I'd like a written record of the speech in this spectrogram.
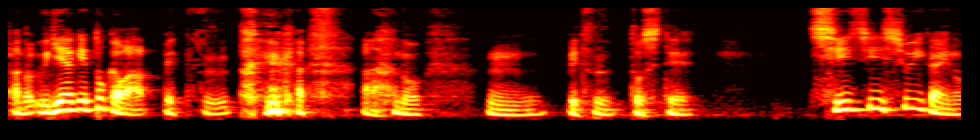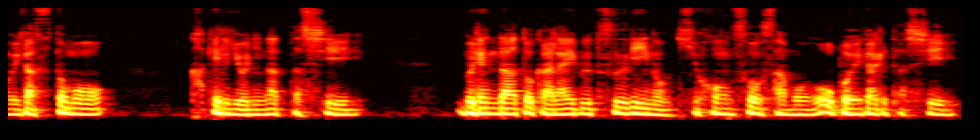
あの、売り上げとかは別というか、あの、うん、別として、CG 種以外のイラストも描けるようになったし、ブレンダーとかライブ 2D の基本操作も覚えられたし、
